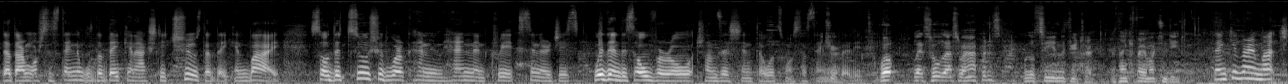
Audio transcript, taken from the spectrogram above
that are more sustainable that they can actually choose, that they can buy. So the two should work hand in hand and create synergies within this overall transition towards more sustainability. Sure. Well, let's hope that's what happens. We'll see you in the future. Thank you very much indeed. Thank you very much.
